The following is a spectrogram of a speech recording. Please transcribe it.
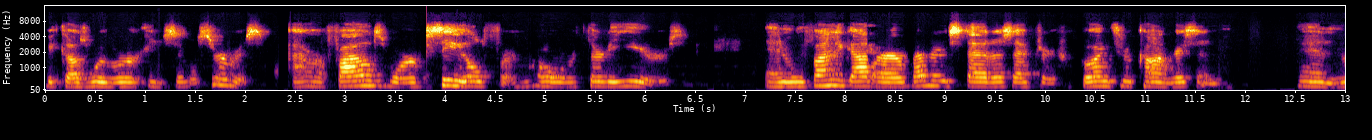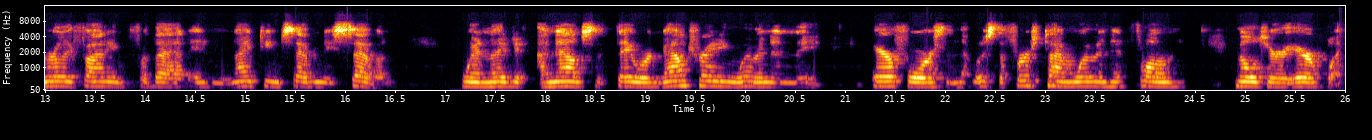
because we were in civil service. Our files were sealed for over 30 years. And we finally got our veteran status after going through Congress and and really fighting for that in 1977 when they announced that they were now training women in the Air Force, and that was the first time women had flown military airplanes.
